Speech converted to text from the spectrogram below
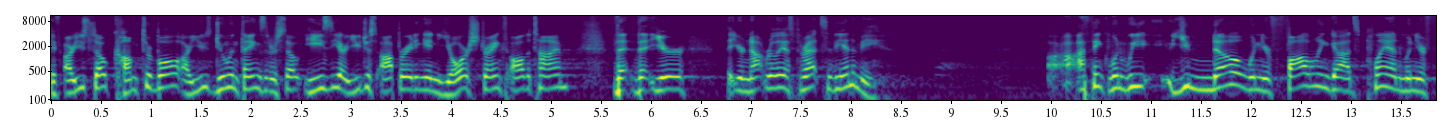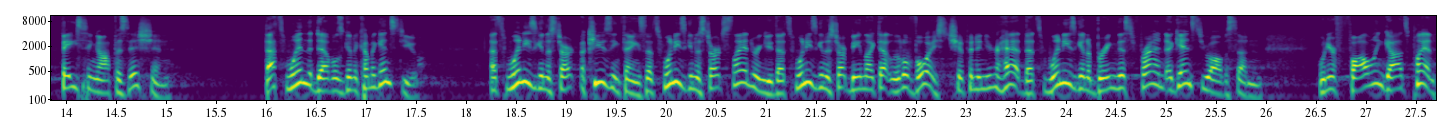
If, are you so comfortable? Are you doing things that are so easy? Are you just operating in your strength all the time that, that, you're, that you're not really a threat to the enemy? I think when we, you know, when you're following God's plan, when you're facing opposition, that's when the devil's going to come against you. That's when he's going to start accusing things. That's when he's going to start slandering you. That's when he's going to start being like that little voice chipping in your head. That's when he's going to bring this friend against you all of a sudden when you're following God's plan.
